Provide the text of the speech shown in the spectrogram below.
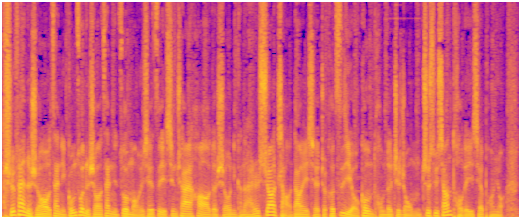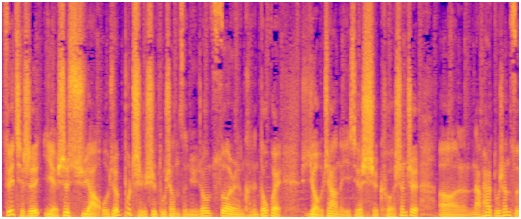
吃饭的时候，在你工作的时候，在你做某一些自己。兴趣爱好的时候，你可能还是需要找到一些就和自己有共同的这种志趣相投的一些朋友，所以其实也是需要。我觉得不只是独生子女，就所有人可能都会有这样的一些时刻，甚至呃，哪怕是独生子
